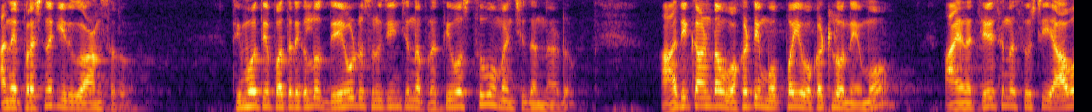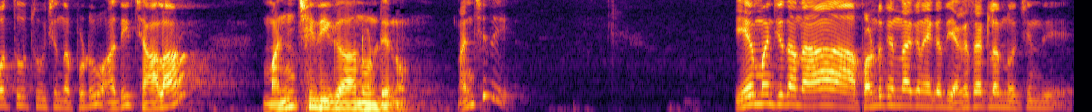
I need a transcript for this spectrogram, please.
అనే ప్రశ్నకి ఇదిగో ఆన్సరు. తిమోతి పత్రికలో దేవుడు సృజించిన ప్రతి వస్తువు మంచిదన్నాడు. ఆదికాండం ఒకటి ముప్పై ఒకటిలోనేమో ఆయన చేసిన సృష్టి యావత్తూ చూచినప్పుడు అది చాలా మంచిదిగా నుండెను. మంచిది. ఏం మంచిదన్నా? పండు తిన్నాకనే కదా ఎగసట్లన్నీ వచ్చింది.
